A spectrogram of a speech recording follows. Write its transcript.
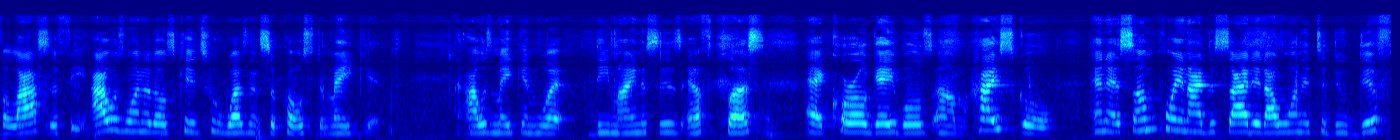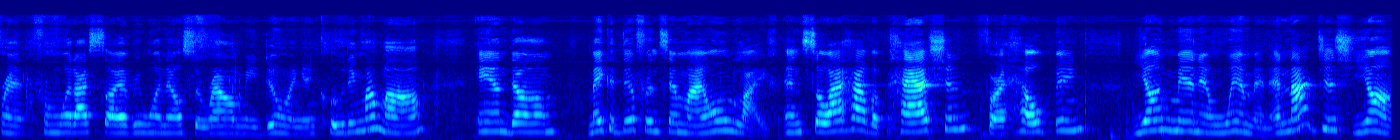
philosophy, I was one of those kids who wasn't supposed to make it. I was making what D minuses, F plus at Coral Gables um, High School. And at some point, I decided I wanted to do different from what I saw everyone else around me doing, including my mom, and um, make a difference in my own life. And so I have a passion for helping young men and women, and not just young.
